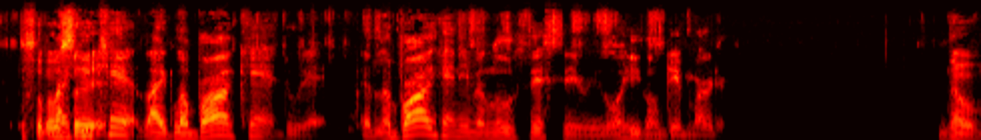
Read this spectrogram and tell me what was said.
that's what I'm like you can't, like LeBron can't do that. LeBron can't even lose this series, or he gonna get murdered. No,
